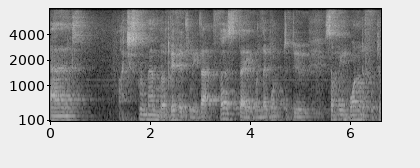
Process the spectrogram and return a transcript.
And I just remember vividly that first day when they want to do something wonderful to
